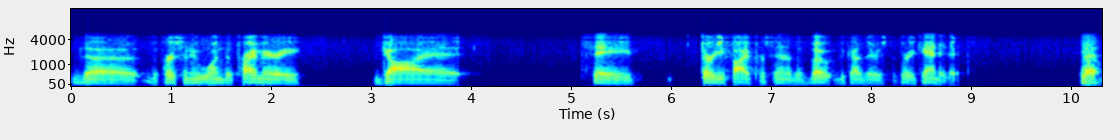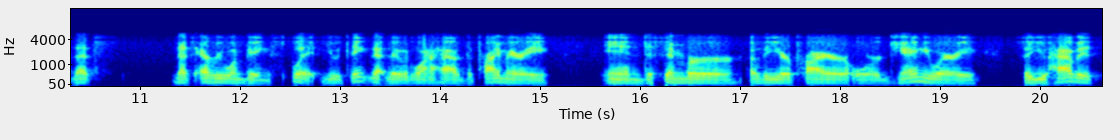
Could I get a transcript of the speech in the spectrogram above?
the the person who won the primary got say 35% of the vote because there's three candidates. Yeah. That that's that's everyone being split. You would think that they would want to have the primary in December of the year prior or January, so you have it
